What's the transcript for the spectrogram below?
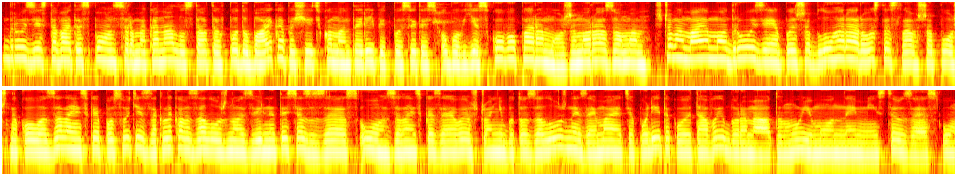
Друзі, ставайте спонсорами каналу, ставте вподобайки, пишіть коментарі, підписуйтесь обов'язково. Переможемо разом. Що ми маємо, друзі? Пише блогера Ростислав Шапошников. Зеленський по суті закликав залужного звільнитися з ЗСУ. Зеленський заявив, що нібито залужний займається політикою та виборами, а тому йому не місце в ЗСУ.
